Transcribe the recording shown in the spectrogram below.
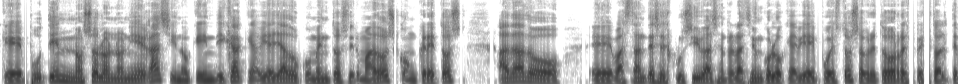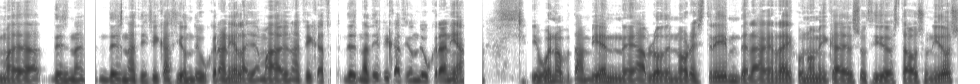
que Putin no solo no niega, sino que indica que había ya documentos firmados concretos, ha dado eh, bastantes exclusivas en relación con lo que había puesto, sobre todo respecto al tema de la desna- desnazificación de Ucrania, la llamada desnazifica- desnazificación de Ucrania. Y bueno, también eh, habló de Nord Stream, de la guerra económica del suicidio de Estados Unidos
